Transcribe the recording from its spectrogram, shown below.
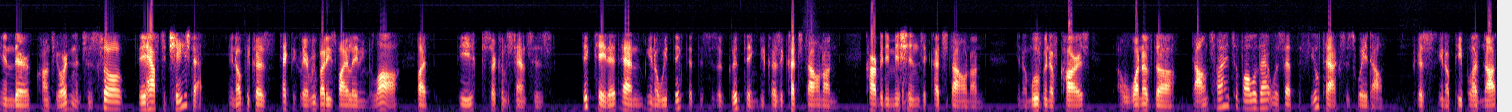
in their county ordinances. So they have to change that, you know, because technically everybody's violating the law, but the circumstances dictate it, and you know, we think that this is a good thing because it cuts down on carbon emissions, it cuts down on you know movement of cars. Uh, one of the downsides of all of that was that the fuel tax is way down because you know people have not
